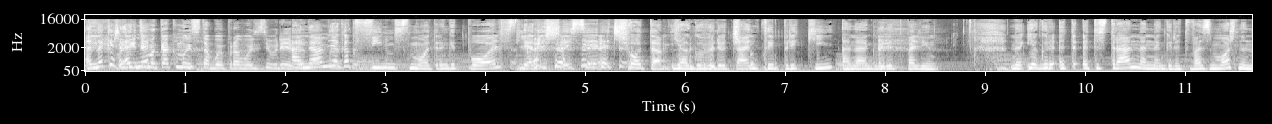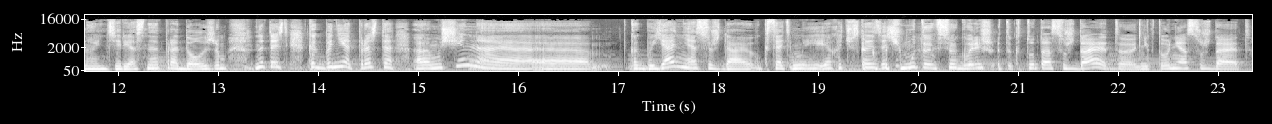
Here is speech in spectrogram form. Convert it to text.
Она, конечно, Вы, видимо, как мы с тобой проводите время. Она да, меня как фильм смотрит. Она говорит, Поль, следующая серия, что там? Я говорю, Тань, ты прикинь. Она говорит, Полин, но я говорю, это, это странно. Она говорит, возможно, но интересно, продолжим. Ну, то есть, как бы нет, просто э, мужчина, э, как бы я не осуждаю. Кстати, я хочу сказать... Так, зачем... Почему ты все говоришь, это кто-то осуждает, э, никто не осуждает?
